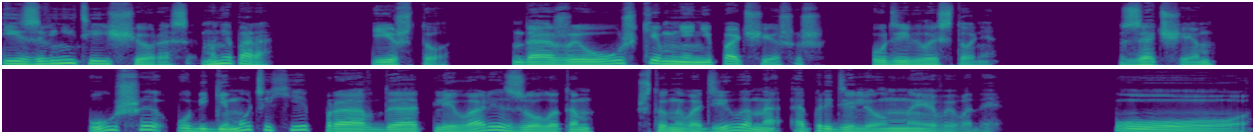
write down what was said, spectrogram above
«Извините еще раз, мне пора». «И что, даже ушки мне не почешешь?» — удивилась Тоня. «Зачем?» Уши у бегемотихи, правда, отливали золотом, что наводило на определенные выводы. О,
